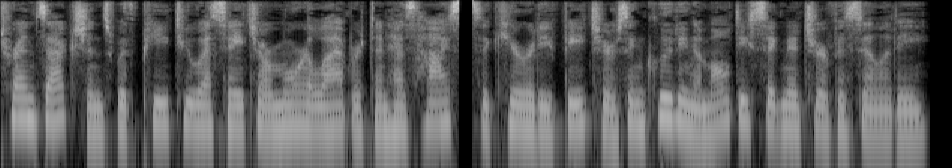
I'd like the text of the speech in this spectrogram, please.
Transactions with P2SH are more elaborate and has high security features including a multi-signature facility.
